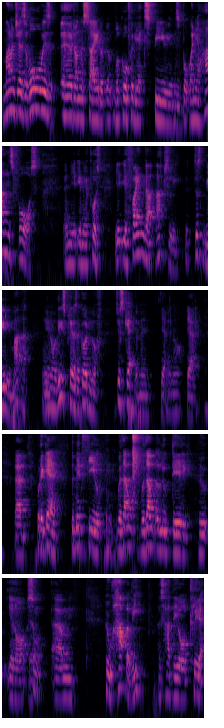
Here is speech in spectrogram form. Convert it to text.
managers have always erred on the side of we'll go for the experience, Mm. but when your hands forced and you, you know you push, you, you find that actually it doesn't really matter. You Mm. know these players are good enough. Just get them in. Yeah. You know. Yeah. Um, but again, the midfield without without a Luke Daly, who you know Yeah. some um, who happily has had the all clear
